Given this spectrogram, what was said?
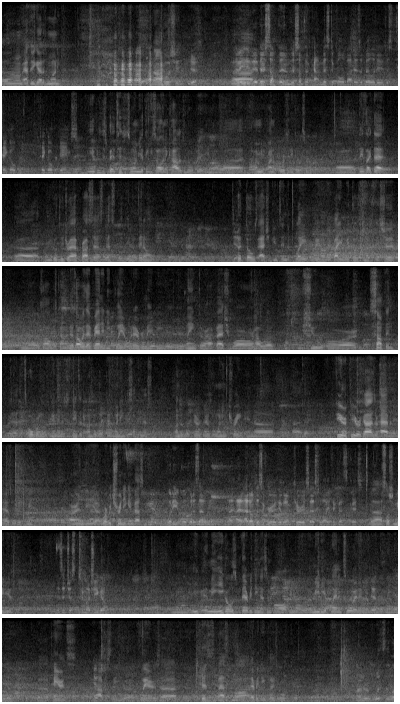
Um, after he got his money. no, I'm bullshitting. Yeah. I mean, there's something there's something kind of mystical about his ability to just take over take over games. If you just pay attention to him, you think you saw it in college a little bit. You know, uh, how many Final Fours did he go to? Uh, things like that. Uh, when you go through draft process, that's you know they don't Yeah. put those attributes into play or they don't evaluate those as much as they should. You know, it's always kind of there's always that vanity play or whatever it may be, your, your length or how fast you are or how well you shoot or something that's overlooked and then there's things that are underlooked and winning is something that's underlooked. There, there's a winning trait and uh, uh, fewer and fewer guys are having it as we, as we are in the uh, where we're trending in basketball. What do you what, what is that about? I, I- don't disagree with you, but I'm curious as to why you think that's the case. Uh, social media. Is it just too much ego? I mean, e- I mean, egos with everything that's involved. You know, the media playing into it, and the, Yeah. and the, the, the parents, Yeah. obviously, uh, players, uh, business of basketball, everything plays a role. Under what's it like?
